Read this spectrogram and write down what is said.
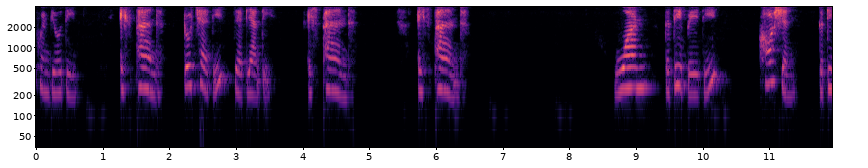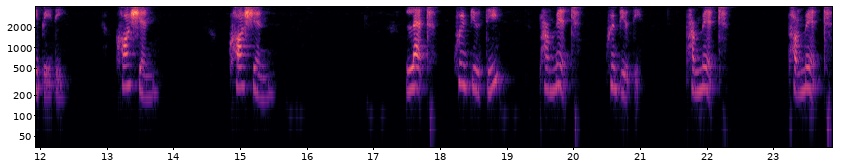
ဖွံ့ဖြိုးသည် expand တိုးချဲ့သည်ကျယ်ပြန့်သည် expand expand one တတိပေးသည် caution တတိပေးသည် caution caution. Let queen beauty permit queen beauty permit permit.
